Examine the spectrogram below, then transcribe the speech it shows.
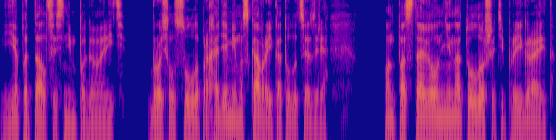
Я пытался с ним поговорить. Бросил Сулла, проходя мимо Скавра и Катула Цезаря. Он поставил не на ту лошадь и проиграет.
